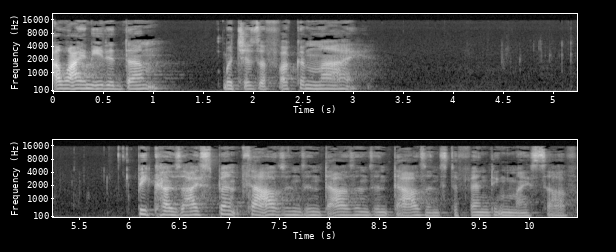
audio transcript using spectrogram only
oh, I needed them, which is a fucking lie because I spent thousands and thousands and thousands defending myself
